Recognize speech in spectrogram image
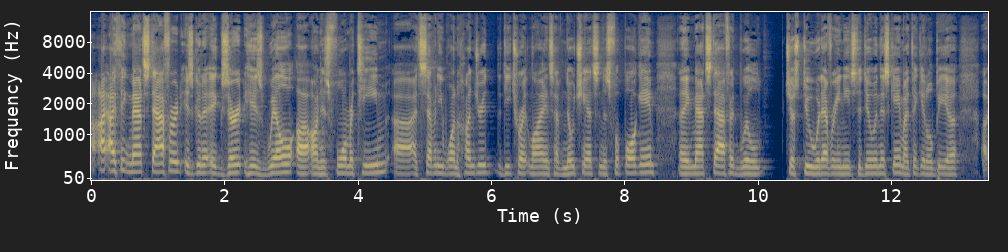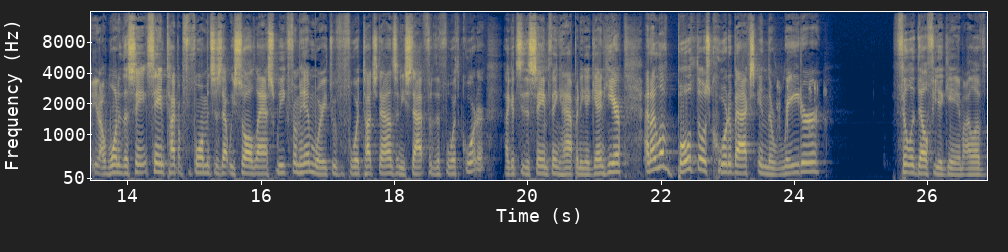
I, I, think Matt Stafford is going to exert his will uh, on his former team uh, at 7100. The Detroit Lions have no chance in this football game. I think Matt Stafford will just do whatever he needs to do in this game. I think it'll be a, a, you know one of the same same type of performances that we saw last week from him, where he threw for four touchdowns and he sat for the fourth quarter. I could see the same thing happening again here, and I love both those quarterbacks in the Raider. Philadelphia game. I love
